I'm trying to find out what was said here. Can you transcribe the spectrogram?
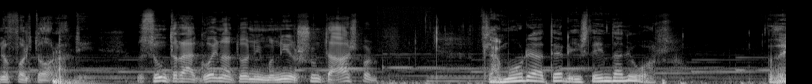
në foltore aty. Zunë të reagojnë ato në një mënyrë shumë të ashpër. Flamuri atëherë ishte i ndaluar. Dhe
